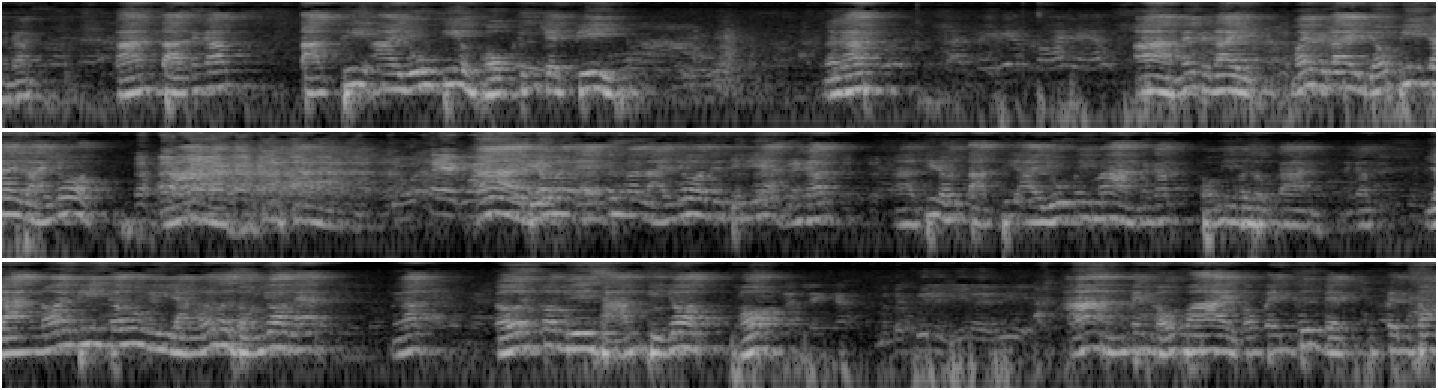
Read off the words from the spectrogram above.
นะครับ การตัดนะครับ ตัดที่อายุที่หกถึงเจ็ดปีนะครับตัดไปเรียบร้อยแล้วอ่าไม่เป็นไร ไม่เป็นไร เดี๋ยวพี่ได้หลายยอดอ่าเดี๋ยวแตกว้อ่าเดี๋ยวมันแตกขึ้นมาหลายยอดในทีนี้นะครับอ่าที่เราตัดที่อายุไม่มากนะครับ ผมมีประสบการณ์นะครับ อย่างน้อยพี่ต้องมีอย่างน้อยก็สองยอดแล้วนะครับเกินก็มีสามสี่ยอดเพราะมันจะขึ้นอย่างนี้เอ่ามันเป็นเขาควายเขาเป็นขึ้นแบบเป็นทรง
